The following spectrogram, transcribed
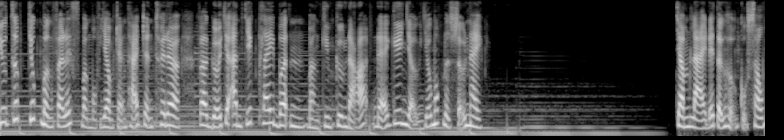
YouTube chúc mừng Felix bằng một dòng trạng thái trên Twitter và gửi cho anh chiếc play button bằng kim cương đỏ để ghi nhận dấu mốc lịch sử này. chậm lại để tận hưởng cuộc sống.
